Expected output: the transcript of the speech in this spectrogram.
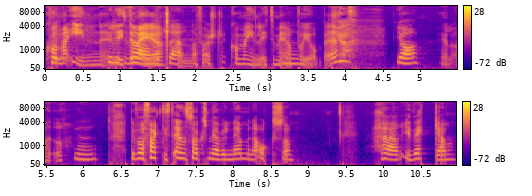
komma in Bli lite, lite, varm mer. i kläderna först. Komma in lite mer Mm. på jobbet. Ja, Eller hur? mm. det var faktiskt en sak som jag vill nämna också. Här i veckan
